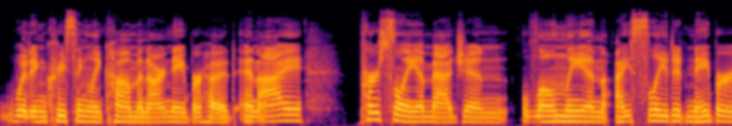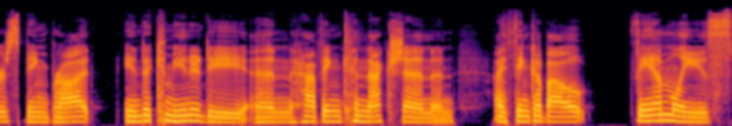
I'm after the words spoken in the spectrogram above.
would increasingly come in our neighborhood. And I personally imagine lonely and isolated neighbors being brought into community and having connection. And I think about families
